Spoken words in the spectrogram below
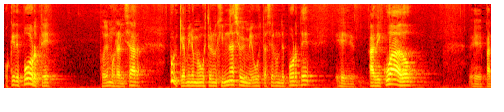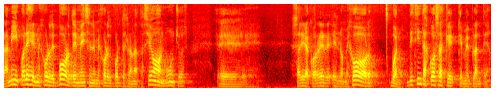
o qué deporte podemos realizar, porque a mí no me gusta ir a un gimnasio y me gusta hacer un deporte eh, adecuado eh, para mí. ¿Cuál es el mejor deporte? Me dicen el mejor deporte es la natación, muchos. Eh, salir a correr es lo mejor. Bueno, distintas cosas que, me plantean.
